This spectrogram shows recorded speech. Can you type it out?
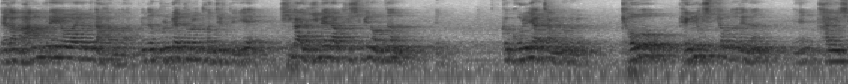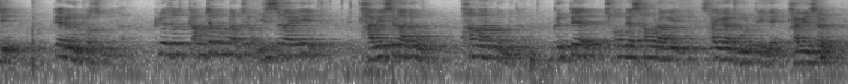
내가 망군의 여호와 이름으로 나갑니다. 그래서 물맷돌을 던질 때에 키가 2m 90이 넘는 그 골리앗 장군을 겨우 160 정도 되는 예, 다윗이 때려 눕혔습니다. 그래서 깜짝 놀랐죠. 이스라엘이 다윗을 아주 환호하는 겁니다. 그때 처음에 사울왕이 사이가 좋을 때에 다윗을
